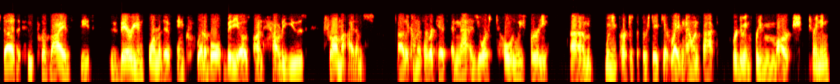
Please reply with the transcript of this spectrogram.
stud who provides these very informative, incredible videos on how to use trauma items uh, that come inside of our kits, and that is yours totally free um, when you purchase the first aid kit. Right now, in fact, we're doing free March training.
